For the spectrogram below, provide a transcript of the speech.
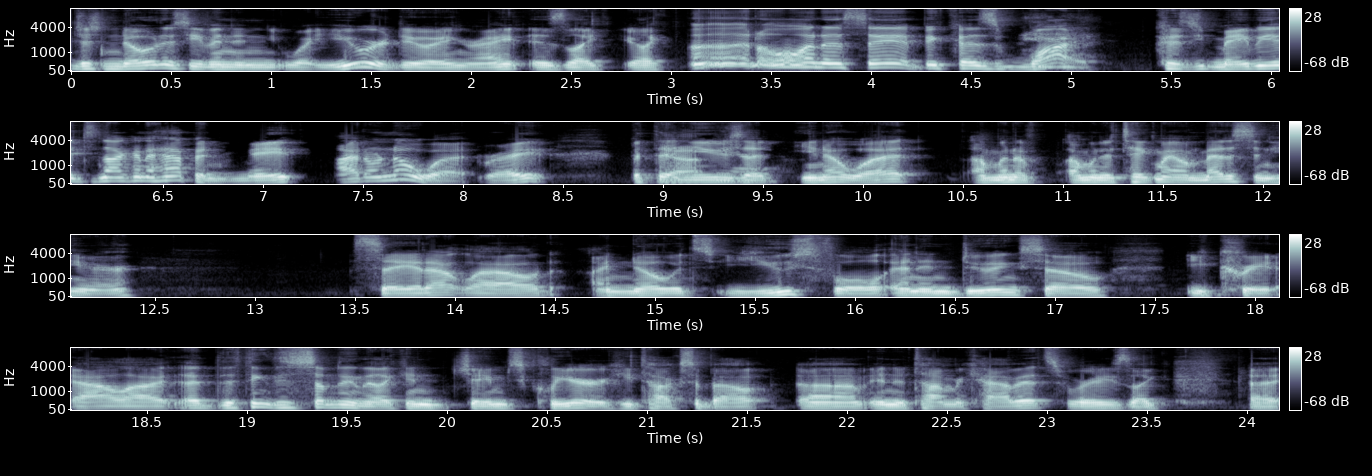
just notice even in what you were doing right is like you're like uh, i don't want to say it because why because maybe it's not going to happen maybe i don't know what right but then yeah. you yeah. said you know what i'm gonna i'm gonna take my own medicine here say it out loud i know it's useful and in doing so you create ally. I think this is something that, like in James Clear, he talks about um, in Atomic Habits, where he's like, uh,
